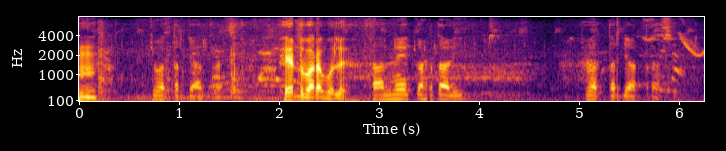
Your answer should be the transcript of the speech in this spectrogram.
ਹੂੰ। 74 ਫਿਰ ਦੁਬਾਰਾ ਬੋਲੇ 98 48 74 84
